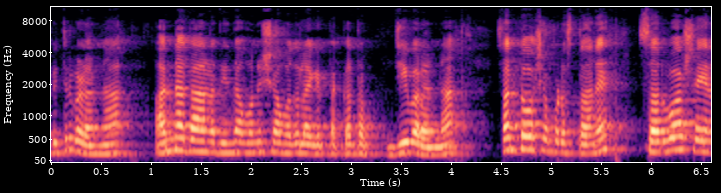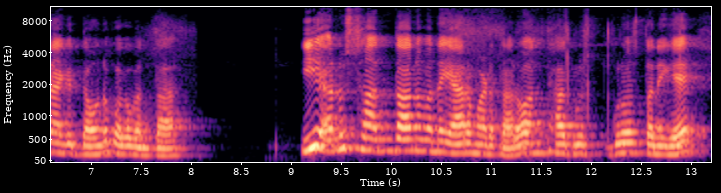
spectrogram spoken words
ಪಿತೃಗಳನ್ನು, ಅನ್ನದಾನದಿಂದ ಮನುಷ್ಯ ಮೊದಲಾಗಿರ್ತಕ್ಕಂಥ ಜೀವರನ್ನು ಸಂತೋಷಪಡಿಸ್ತಾನೆ. ಸರ್ವಾಶ್ರಯನಾಗಿದ್ದವನು ಭಗವಂತ. ಈ ಅನುಸಂಧಾನವನ್ನು ಯಾರು ಮಾಡ್ತಾರೋ ಅಂತಹ ಗೃಹ, ಗೃಹಸ್ಥನಿಗೆ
